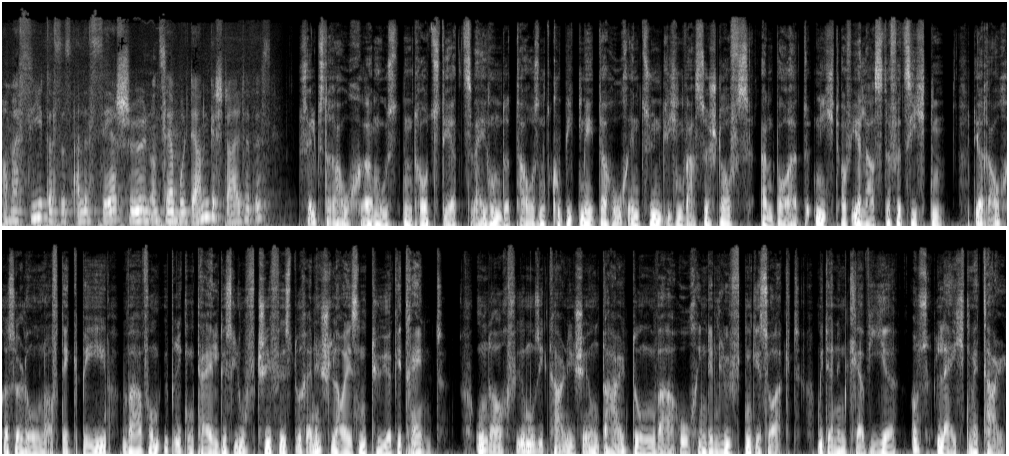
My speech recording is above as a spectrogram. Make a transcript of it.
Und man sieht, dass das alles sehr schön und sehr modern gestaltet ist. Selbst Raucher mussten trotz der 200.000 Kubikmeter hochentzündlichen Wasserstoffs an Bord nicht auf ihr Laster verzichten. Der Rauchersalon auf Deck B war vom übrigen Teil des Luftschiffes durch eine Schleusentür getrennt. Und auch für musikalische Unterhaltung war hoch in den Lüften gesorgt, mit einem Klavier aus Leichtmetall.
